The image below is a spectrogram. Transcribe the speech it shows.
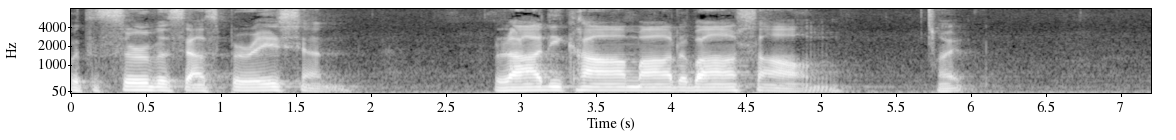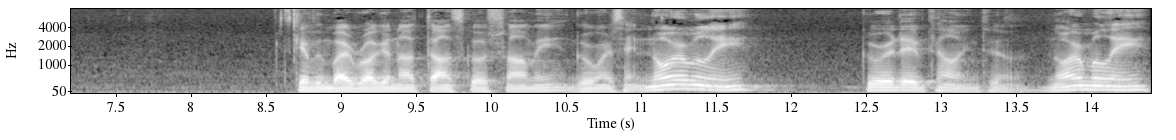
With the service aspiration, Radhika Madhavasam, right? It's given by Raghunath Das Goswami. Guru saying, normally, Gurudev telling too, normally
